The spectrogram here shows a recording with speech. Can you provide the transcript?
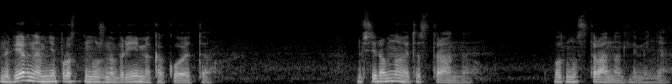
наверное, мне просто нужно время какое-то. Но все равно это странно. Вот ну странно для меня.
